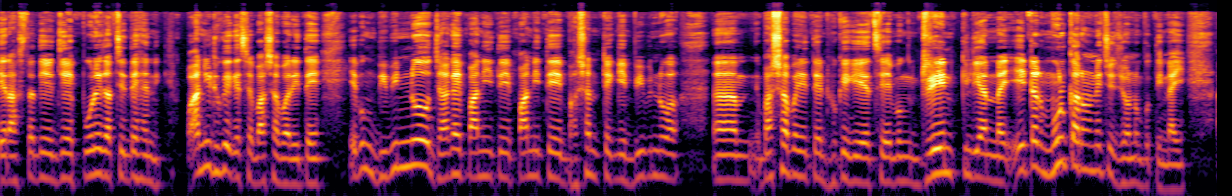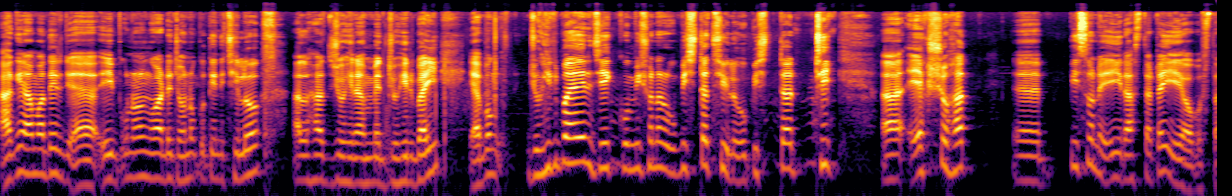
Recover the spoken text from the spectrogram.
এই রাস্তা দিয়ে যে পড়ে যাচ্ছে, দেখেন, পানি ঢুকে গেছে বাসা বাড়িতে এবং বিভিন্ন জায়গায় পানিতে পানিতে ভাসান থেকে বিভিন্ন বাসা বাড়িতে ঢুকে গিয়েছে এবং ড্রেন ক্লিয়ার নাই। এটার মূল কারণ হচ্ছে জনপতি নাই। আগে আমাদের এই পনেরো ওয়ার্ডে জনপ্রতিনিধি ছিল আলহাজ জহির আহমেদ জহির ভাই এবং জহির ভাইয়ের যে কমিশনার অফিসটা ছিল, অফিসটা ঠিক একশো হাত পিছনে এই রাস্তাটাই এই অবস্থা।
